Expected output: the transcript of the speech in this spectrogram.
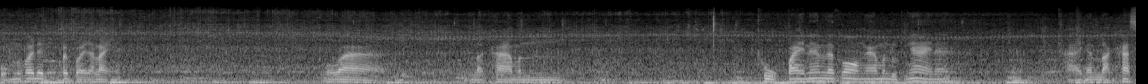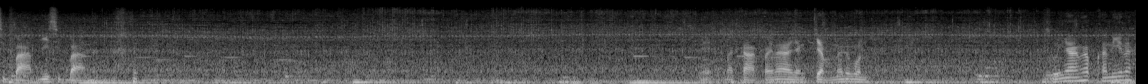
ผมไม่ค่อยได้ไปปล่อยเท่าไหร่นะ เพราะว่าราคามันถูกไปนะ แล้วก็งานมันหลุดง่ายนะ ขายกันหลัก 50 บาท 20 บาทนะ หน้ากากไปหน้าอย่างแจ่มนะทุกคน สวยงามครับคันนี้นะ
